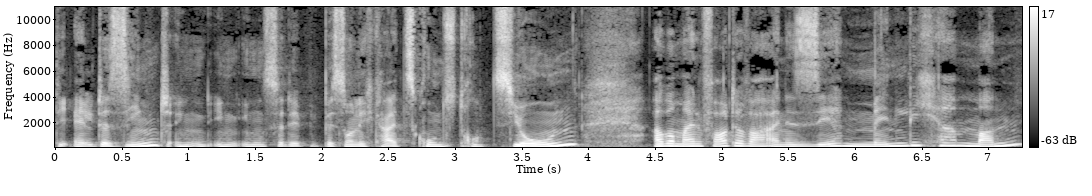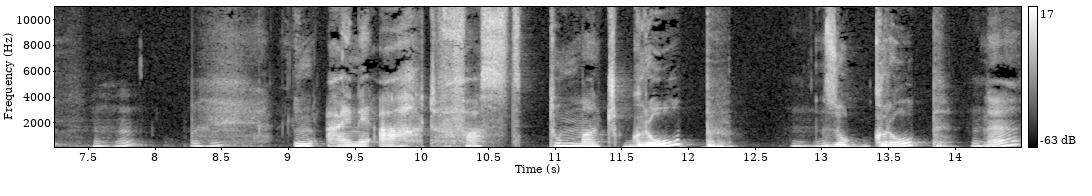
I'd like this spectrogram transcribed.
die älter sind in, in unserer Persönlichkeitskonstruktion. Aber mein Vater war ein sehr männlicher Mann, in eine Art fast too much grob, so grob, ne?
